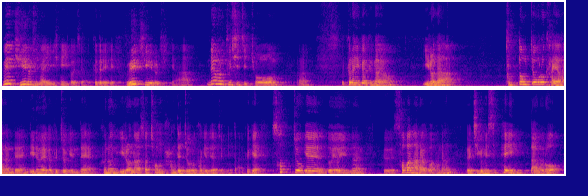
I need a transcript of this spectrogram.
왜 기회를 주냐 이거죠 그들에게 왜 기회를 주냐 내버려 두시지 좀 어? 그러니까 그가요 일어나 북동쪽으로 가야 하는데 니느웨가 그쪽인데 그는 일어나서 정반대쪽으로 가게 되어집니다. 그게 서쪽에 놓여 있는 그 서바나라고 하는 그 지금의 스페인 땅으로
